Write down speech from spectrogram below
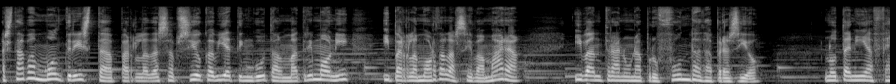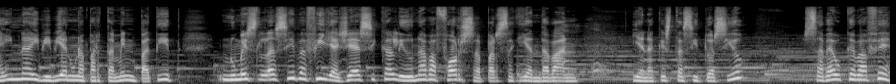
Estava molt trista per la decepció que havia tingut el matrimoni i per la mort de la seva mare i va entrar en una profunda depressió. No tenia feina i vivia en un apartament petit. Només la seva filla Jessica li donava força per seguir endavant. I en aquesta situació, sabeu què va fer?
